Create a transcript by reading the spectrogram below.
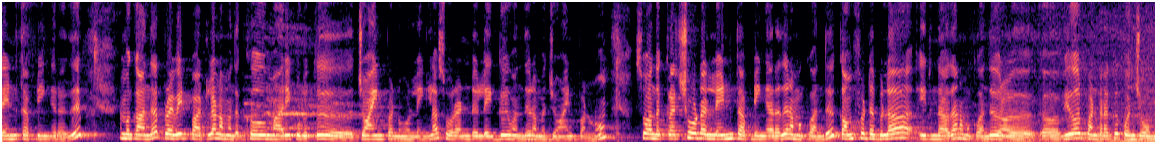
லென்த் அப்படிங்கிறது நமக்கு அந்த ப்ரைவேட் பார்ட்டில் நம்ம அந்த கர்வ் மாதிரி கொடுத்து ஜாயின் பண்ணுவோம் இல்லைங்களா? ஸோ ரெண்டு லெக்கு வந்து நம்ம ஜாயின் பண்ணணும். ஸோ அந்த க்ரச்சோட லென்த் அப்படிங்கிறது நமக்கு வந்து கம்ஃபர்டபுளாக இருந்தால் தான் நமக்கு வந்து வியர் பண்ணுறதுக்கு கொஞ்சம்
